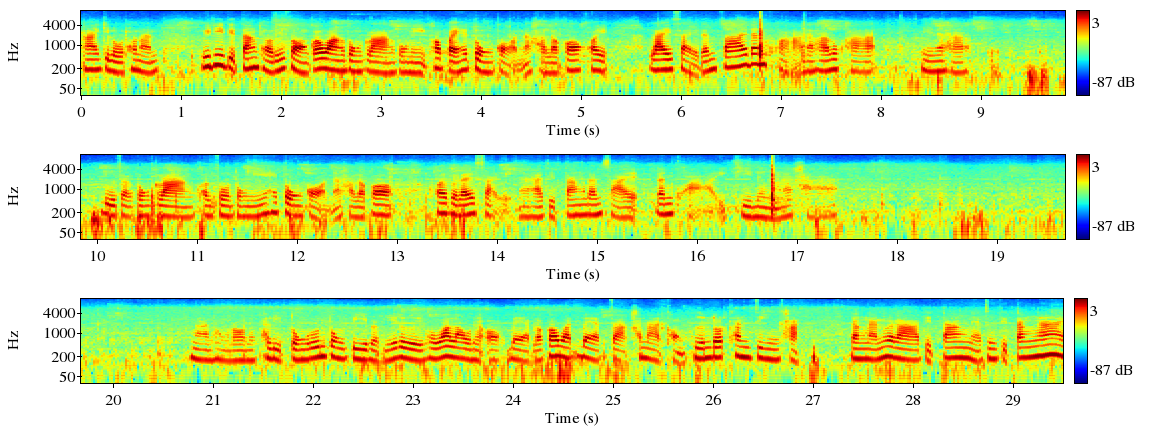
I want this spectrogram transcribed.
15 กิโลเท่านั้น วิธีติดตั้งแถวที่ 2 ก็วางตรงกลางตรงนี้เข้าไปให้ตรงก่อนนะคะ แล้วก็ค่อยไล่ใส่ด้านซ้ายด้านขวานะคะ ลูกค้านี่นะคะ ดูจากตรงกลางคอนโซลตรงนี้ให้ตรงก่อนนะคะ แล้วก็ค่อยไปไล่ใส่นะคะ ติดตั้งด้านซ้ายด้านขวาอีกทีหนึ่งนะคะ งานของเราเนี่ยผลิตตรงรุ่นตรงปีแบบนี้เลย เพราะว่าเราเนี่ยออกแบบแล้วก็วัดแบบจากขนาดของพื้นรถคันจริงค่ะ ดังนั้นเวลาติดตั้งเนี่ยจึงติดตั้งง่าย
